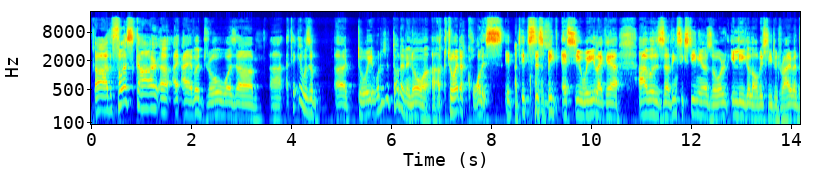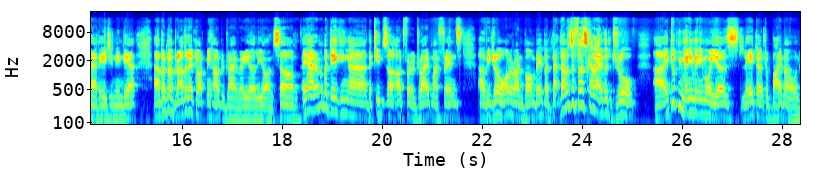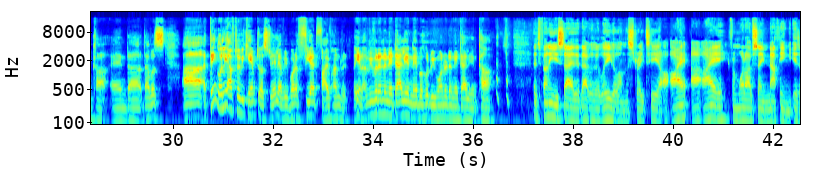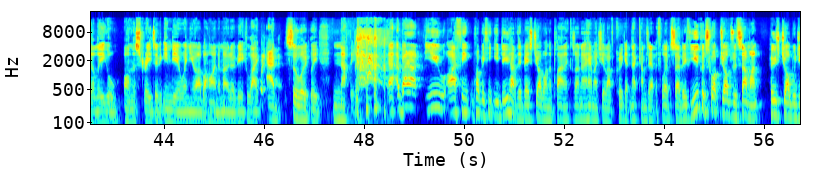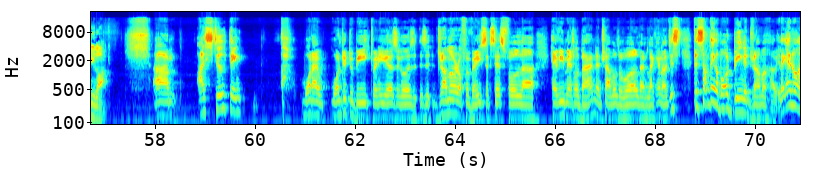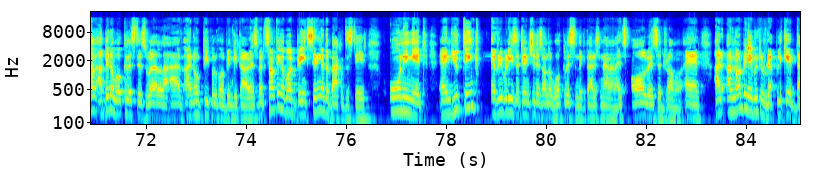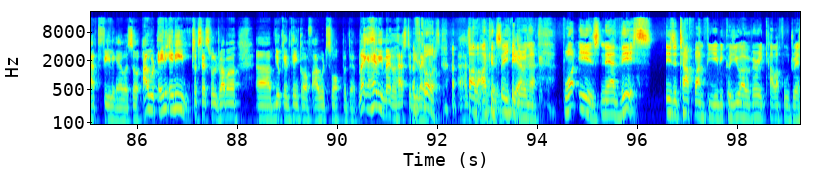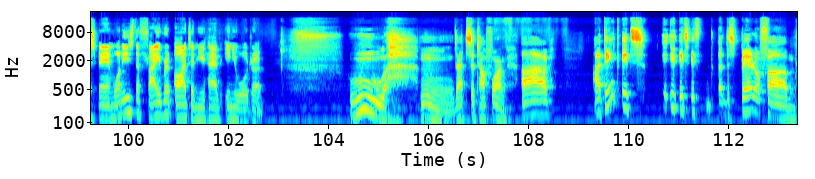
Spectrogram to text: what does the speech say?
Uh, the first car uh, I, I ever drove was um uh, I think it was a uh, Toy, what is it? Don't an Innova, a Toyota Qualis. It, A it's this big SUV. Like, uh, I was, I think, 16 years old. Illegal, obviously, to drive at that age in India. Uh, but my brother had taught me how to drive very early on. So, yeah, I remember taking uh, the kids out for a drive. My friends, uh, we drove all around Bombay. But that, that was the first car I ever drove. Uh, it took me many, many more years later to buy my own car, and uh, that was, uh, I think, only after we came to Australia we bought a Fiat 500. You know, we were in an Italian neighborhood. We wanted an Italian car. It's funny you say that that was illegal on the streets here. I, I, I, from what I've seen, nothing is illegal on the streets of India when you are behind a motor vehicle. Like absolutely nothing. uh, but uh, you, I think, probably think you do have the best job on the planet because I know how much you love cricket, and that comes out in the full episode. But if you could swap jobs with someone, whose job would you like? Um, I still think what I wanted to be 20 years ago is, is a drummer of a very successful uh, heavy metal band and travel the world. And, like, you know, just there's something about being a drummer, Howie. Like, I know I've, I've been a vocalist as well. I've, I know people who have been guitarists, but something about being sitting at the back of the stage, owning it, and you think everybody's attention is on the vocalist and the guitarist. No, no, no. It's always the drummer. And I, I've not been able to replicate that feeling ever. So I would, any any successful drummer uh, you can think of, I would swap with them. Like a heavy metal has to be Of like, course, you know, I, can metal. see you Yeah. doing that. What is now? This is a tough one for you because you are a very colourful dressed man. What is the favourite item you have in your wardrobe? Ooh, hmm, that's a tough one. Uh, I think it's it, it's it's uh, this pair of um,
